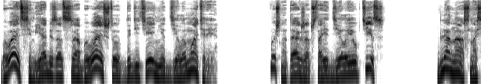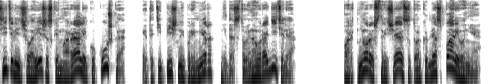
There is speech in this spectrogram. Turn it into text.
Бывает семья без отца, бывает, что до детей нет дела матери. Точно так же обстоит дело и у птиц. Для нас, носителей человеческой морали, кукушка это типичный пример недостойного родителя. Партнеры встречаются только для спаривания,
